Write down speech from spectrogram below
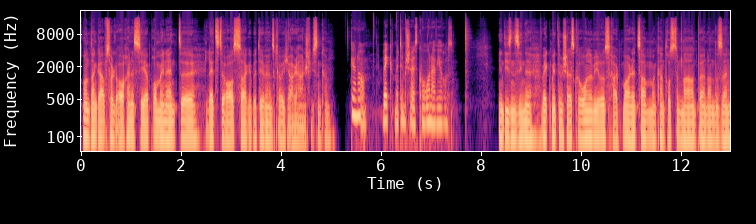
Und dann gab es halt auch eine sehr prominente letzte Aussage, bei der wir uns, glaube ich, alle anschließen können. Genau, weg mit dem scheiß Coronavirus. In diesem Sinne, weg mit dem scheiß Coronavirus, halt mal alle zusammen, man kann trotzdem nah und beieinander sein.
